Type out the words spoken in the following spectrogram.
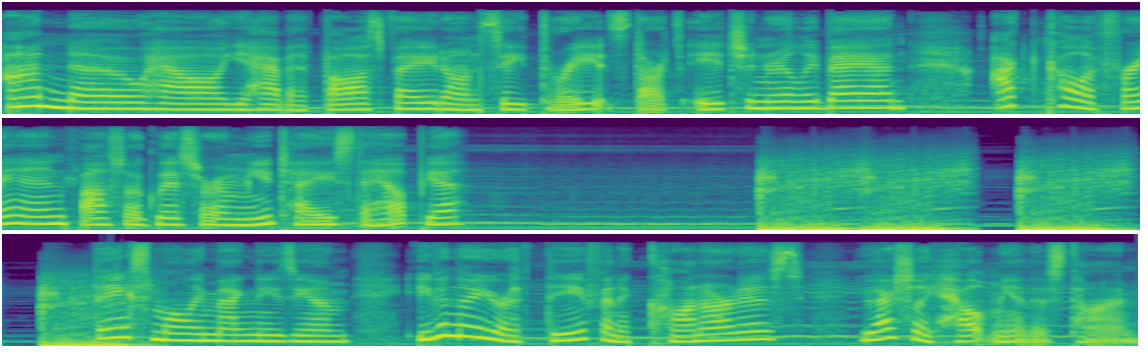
I know how you have a phosphate on C3, it starts itching really bad. I can call a friend, phosphoglycerate mutase, to help you. Thanks, Molly Magnesium. Even though you're a thief and a con artist, you actually helped me at this time.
